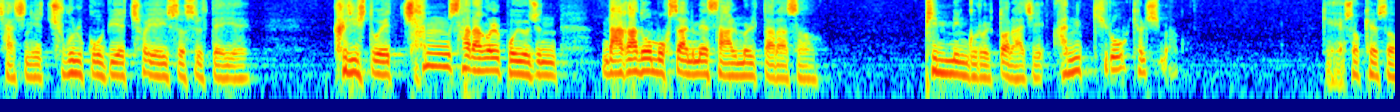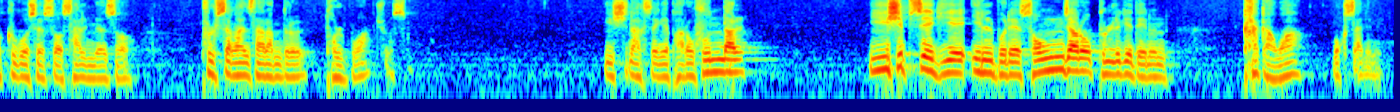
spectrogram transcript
자신이 죽을 고비에 처해 있었을 때에 그리스도의 참 사랑을 보여준 나가도 목사님의 삶을 따라서 빈민구를 떠나지 않기로 결심하고 계속해서 그곳에서 살면서 불쌍한 사람들을 돌보아 주었습니다. 이 신학생의 바로 훗날 20세기의 일본의 성자로 불리게 되는 가가와 목사님입니다.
